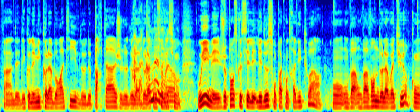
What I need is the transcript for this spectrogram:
enfin, d- d'économies collaboratives, de, de partage de, de Ah la, bah de la quand même, consommation. oui, mais je pense que c'est, les, les deux ne sont pas contradictoires. On, on va, on va vendre de la voiture qu'on,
